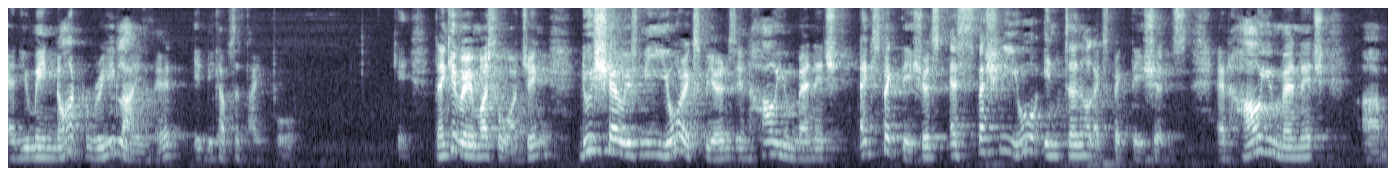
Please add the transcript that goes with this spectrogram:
and you may not realize it, it becomes a typo. Okay. Thank you very much for watching. Do share with me your experience in how you manage expectations, especially your internal expectations, and how you manage um,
